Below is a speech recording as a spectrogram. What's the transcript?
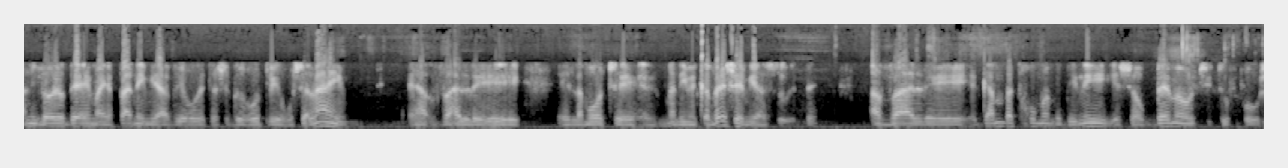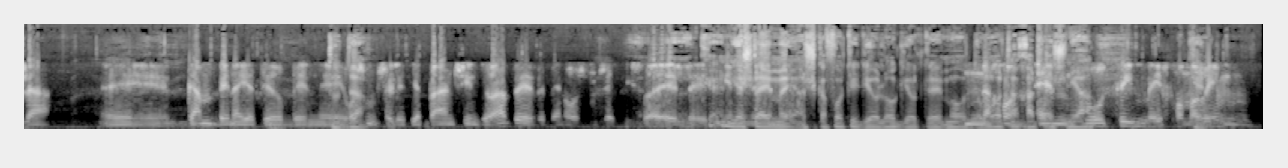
אני לא יודע אם היפנים יעבירו את השגרירות לירושלים, אבל אה, למרות שאני מקווה שהם יעשו את זה, אבל אה, גם בתחום המדיני יש הרבה מאוד שיתוף פעולה. אה, גם בין היתר בין תודה. ראש ממשלת יפן שינזו אבה ובין ראש ממשלת ישראל. כן, יש להם השקפות אידיאולוגיות מאוד נכון, דומות אחת לשנייה. נכון, הם רוצים מחומרים כן.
